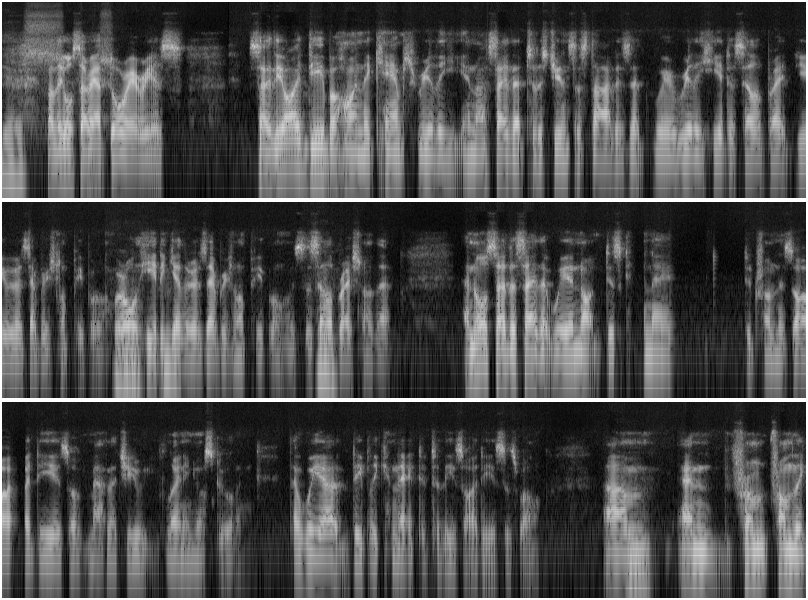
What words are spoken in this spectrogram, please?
Yes. But they also outdoor areas. So the idea behind the camps really, and I say that to the students at start, is that we're really here to celebrate you as Aboriginal people. We're all here mm. together as Aboriginal people. It's a mm. celebration of that. And also to say that we are not disconnected from these ideas of math that you learn in your schooling, that we are deeply connected to these ideas as well. Um, and from from the,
